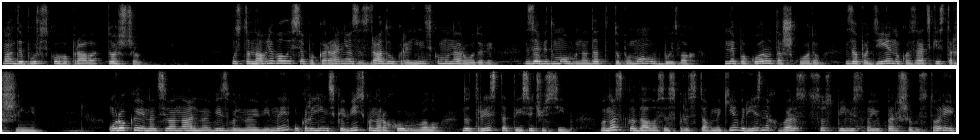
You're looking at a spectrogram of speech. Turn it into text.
магдебурзького права тощо. Установлювалися покарання за зраду українському народові, за відмову надати допомогу в битвах, непокору та шкоду, заподіяну козацькій старшині. У роки національної визвольної війни українське військо нараховувало до 300 тисяч осіб. Воно складалося з представників різних верст суспільства і вперше в історії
